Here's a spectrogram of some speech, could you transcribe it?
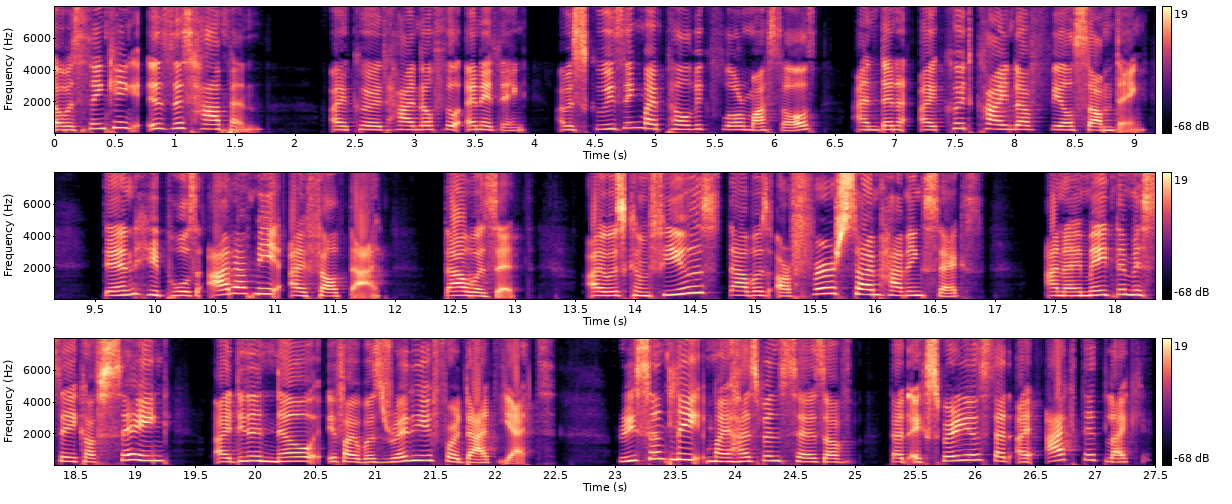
I was thinking, is this happen? I could handle feel anything. I was squeezing my pelvic floor muscles and then I could kind of feel something. Then he pulls out of me. I felt that. That was it. I was confused. That was our first time having sex. And I made the mistake of saying I didn't know if I was ready for that yet. Recently, my husband says of that experience that I acted like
